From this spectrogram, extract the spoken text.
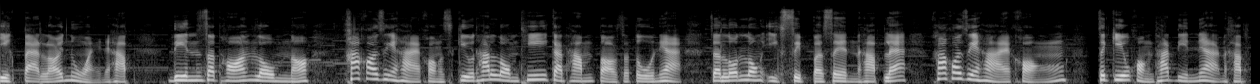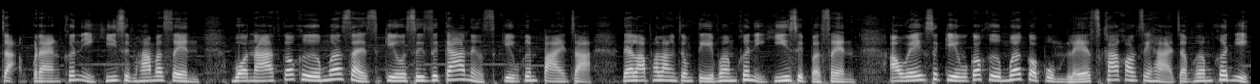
อีก 800 หน่วยนะครับ ดินสะท้อนลมเนาะค่าความเสียหายของสกิลท่านลมที่กระทำต่อศัตรูเนี่ยจะลดลงอีก 10%นะครับ และค่าความเสียหายของ สกิลของธาตุดินเนี่ยนะครับจะแรงขึ้นอีก 25%โบนัสก็คือเมื่อใส่สกิลซิซิก้า1สกิลขึ้นไปจะได้รับพลังโจมตีเพิ่มขึ้นอีก 20% Awake สกิลก็คือเมื่อกดปุ่ม Less ค่าความเสียหายจะเพิ่มขึ้นอีก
